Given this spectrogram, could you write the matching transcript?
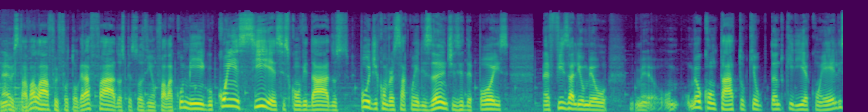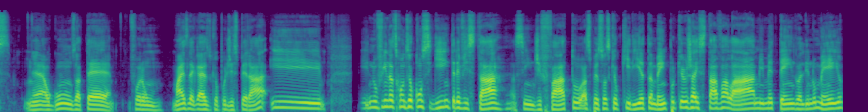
Né, eu estava lá, fui fotografado, as pessoas vinham falar comigo, conheci esses convidados, pude conversar com eles antes e depois, né, fiz ali o meu, meu, o meu contato que eu tanto queria com eles, né, alguns até foram mais legais do que eu podia esperar e, e no fim das contas eu consegui entrevistar, assim, de fato, as pessoas que eu queria também, porque eu já estava lá me metendo ali no meio,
